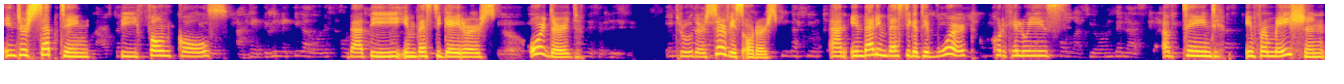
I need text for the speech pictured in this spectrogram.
intercepting the phone calls that the investigators ordered through their service orders. And in that investigative work, Jorge Luis obtained information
